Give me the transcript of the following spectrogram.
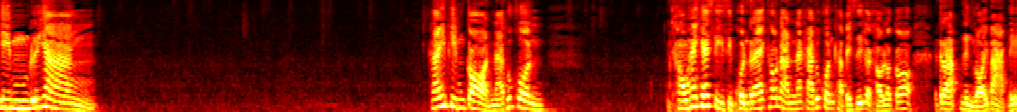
พิมพ์หรือยังให้พิมพ์ก่อนนะทุกคน เขาให้แค่สี่สิบคนแรกเท่านั้นนะคะ ทุกคนค่ะไปซื้อกับเขาแล้วก็ รับหนึ่งร้อยบาทได้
